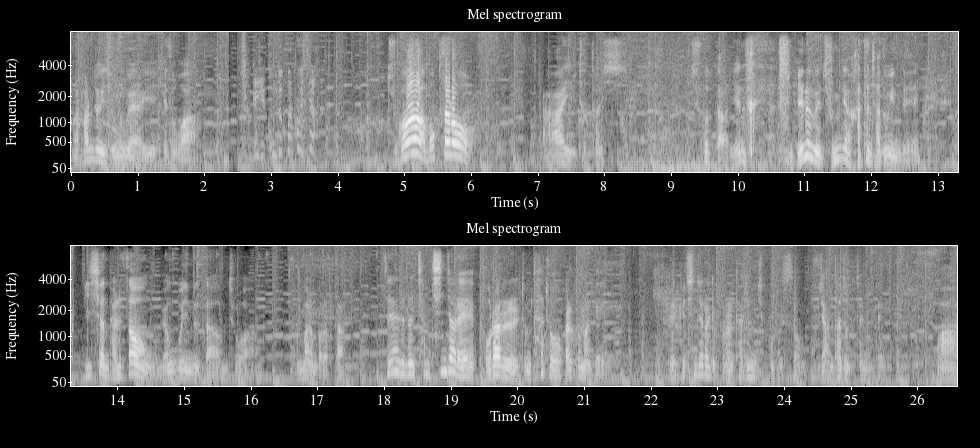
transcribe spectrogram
오늘 하루 종일 죽는 거야, 이 계속 와. 적에게 공격받고 있어. 죽어! 몹사로! 아, 1초 턴, 씨. 죽었다. 얘는, 얘는 왜 죽냐? 같은 자동인데. 미션 달성! 명분 있는 싸움, 좋아. 3만원 벌었다. 쟤네들은 참 친절해. 보라를 좀 타줘, 깔끔하게. 왜 이렇게 친절하게 보라를 타주는지 모르겠어. 굳이 안 타줘도 되는데. 와,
